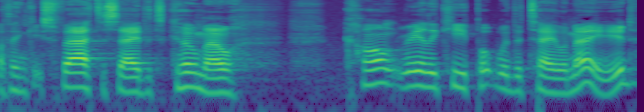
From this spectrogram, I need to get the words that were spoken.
I think it's fair to say the Takomo can't really keep up with the TaylorMade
